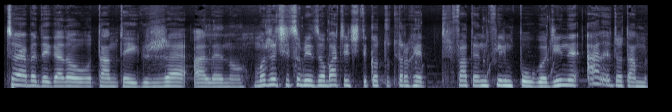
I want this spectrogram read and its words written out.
Co ja będę gadał o tamtej grze, ale no, możecie sobie zobaczyć, tylko to trochę trwa ten film pół godziny, ale to tam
